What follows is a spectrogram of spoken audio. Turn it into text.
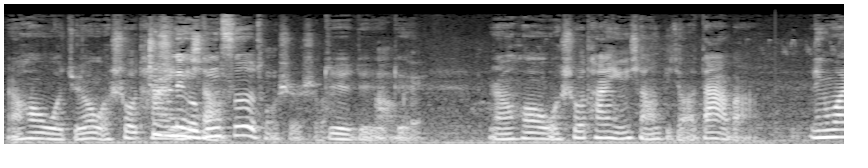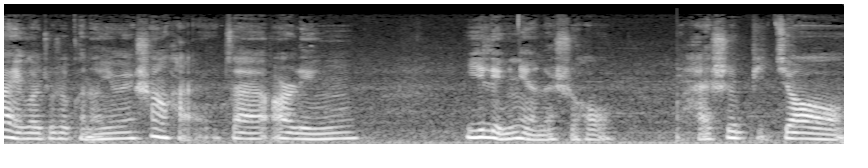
然后我觉得我受他就是那个公司的同事是吧？对对对然后我受他影响比较大吧。另外一个就是可能因为上海在二零一零年的时候还是比较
